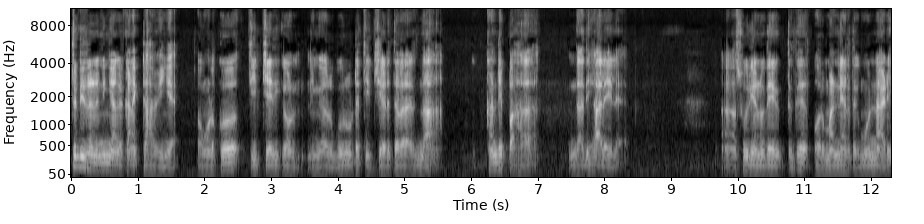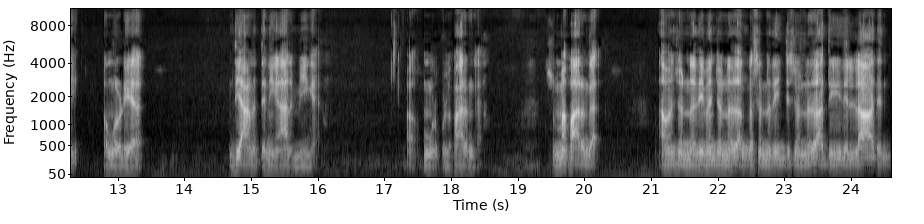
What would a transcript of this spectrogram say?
திடீர்னு நீங்கள் அங்கே கனெக்ட் ஆவீங்க. உங்களுக்கு தீட்சி அடிக்கணும் நீங்கள் ஒரு குருவிட்ட தீட்சி எடுத்தவராக இருந்தால் கண்டிப்பாக இந்த அதிகாலையில் சூரியன் உதயத்துக்கு ஒரு மணி நேரத்துக்கு முன்னாடி உங்களுடைய தியானத்தை நீங்கள் ஆரம்பிங்க. உங்களுக்குள்ளே உங்களுக்குள்ள பாருங்க. சும்மா பாருங்க. அவன் சொன்னது இவன் சொன்னது அங்கே சொன்னது இங்கே சொன்னது அது இது எல்லாத்தையும்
